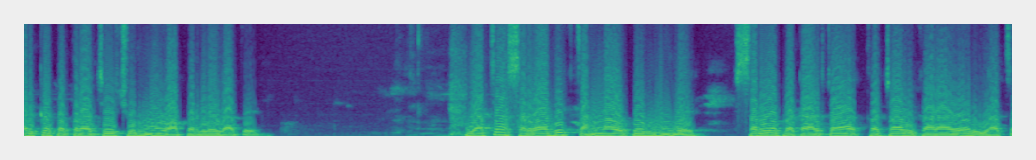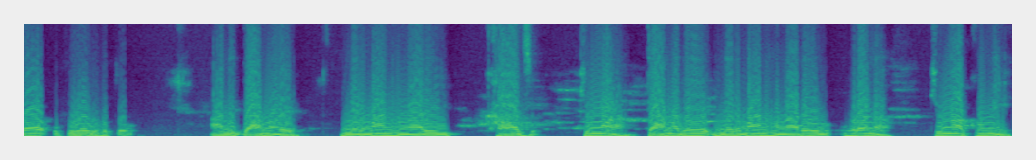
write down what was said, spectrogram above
अर्कपत्राचे चूर्ण वापरले जाते. याचा सर्वाधिक चांगला उपयोग म्हणजे सर्व प्रकारच्या त्वचा विकारावर याचा उपयोग होतो. आणि त्यामुळे निर्माण होणारी खाज किंवा त्यामध्ये निर्माण होणारे व्रण किंवा कृमी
